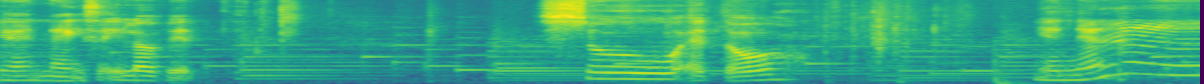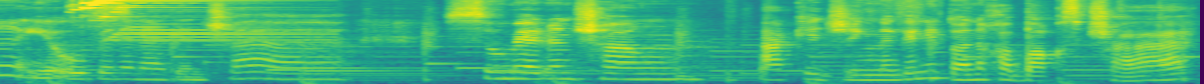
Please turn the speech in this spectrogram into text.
Yan, nice. I love it. So, eto. Yan na. I-open na natin siya. So, meron siyang packaging na ganito. Naka-box siya.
